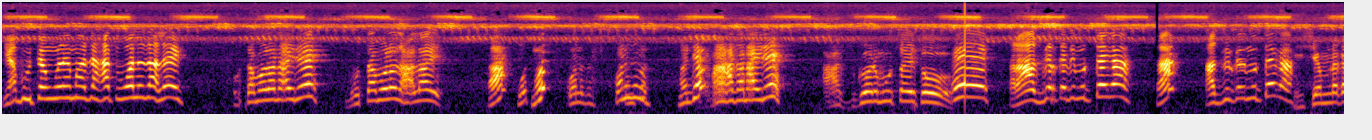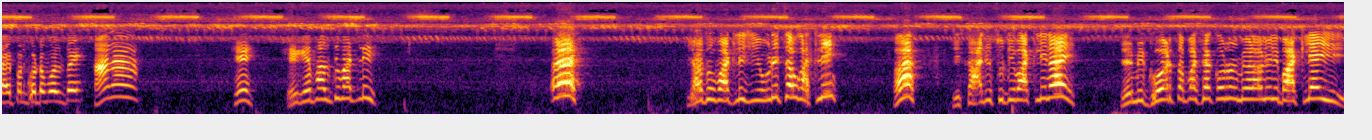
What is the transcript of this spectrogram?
या भूतामुळे माझा हात वल झालाय. भूतामुळं नाही रे. भूतामुळं झालाय. हा? कोणाचं? कोणाचं म्हणजे? माझा नाही रे. आजगर मुत येतो ए राजगर कधी मुटतंय का? हा? आजगर कधी मुटतंय का? हिशेमनं काय पण खोटं बोलतोय. हा ना. हे हे घे फालतू बाटली. ए! तू बाटलीची एवढी चव घातली? हा? ही साधी सुटी बाटली नाही. हे मी घोर तपासा करून मिळवलेली बाटली आहे ही.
